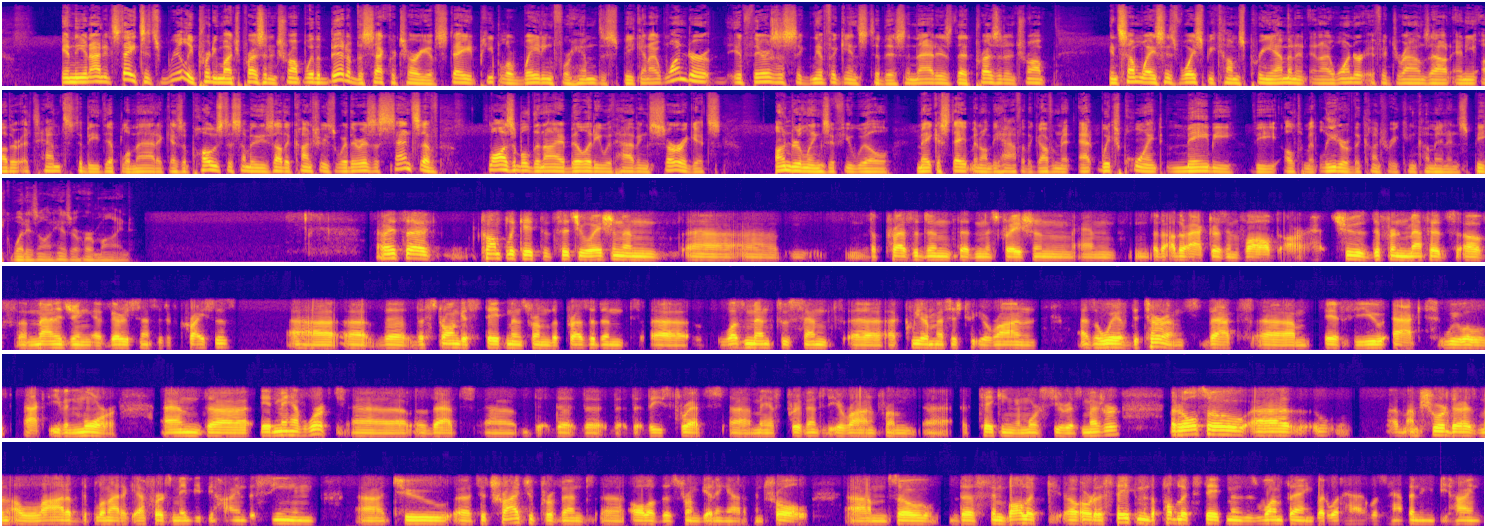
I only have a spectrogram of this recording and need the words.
In the United States, it's really pretty much President Trump with a bit of the Secretary of State. People are waiting for him to speak. And I wonder if there's a significance to this, and that is that President Trump – in some ways his voice becomes preeminent and i wonder if it drowns out any other attempts to be diplomatic as opposed to some of these other countries where there is a sense of plausible deniability with having surrogates underlings if you will make a statement on behalf of the government at which point maybe the ultimate leader of the country can come in and speak what is on his or her mind. It's a complicated situation and uh, uh, the president, the administration, and the other actors involved are choose different methods of uh, managing a very sensitive crisis. Uh, uh, the the strongest statements from the president uh, was meant to send uh, a clear message to Iran as a way of deterrence that um, if you act, we will act even more and uh, it may have worked uh, that uh, the, the, the, these threats uh, may have prevented Iran from uh, taking a more serious measure. But also uh, I'm sure there has been a lot of diplomatic efforts, maybe behind the scene, to to try to prevent all of this from getting out of control. Um, so the symbolic or the statement, the public statement, is one thing, but what ha- was happening behind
